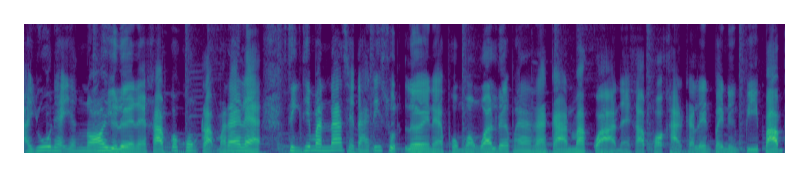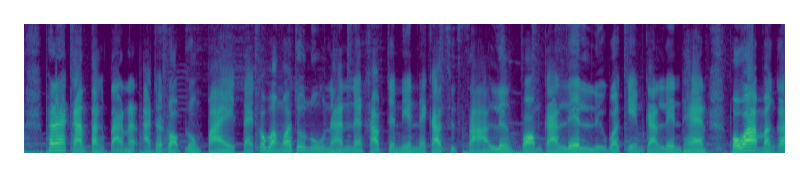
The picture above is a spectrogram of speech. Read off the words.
อายุเนี่ยยังน้อยอยู่เลยนะครับก็คงกลับมาได้แหละ สิ่งที่มันน่าเสียดายที่สุดเลยเนี่ยผมมองว่าเรื่องพัฒนาการมากกว่านะครับพอขาดการเล่นไป 1 ปีปั๊บพัฒนาการต่างๆ นั้นอาจจะดรอปลงไป แต่ก็หวังว่าเจ้าหนูนั้นนะครับจะเน้นในการศึกษาเรื่องฟอร์มการเล่น หรือว่าเกมการเล่นแทน เพราะว่ามันก็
